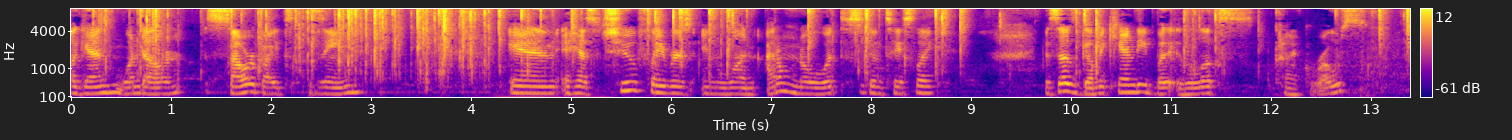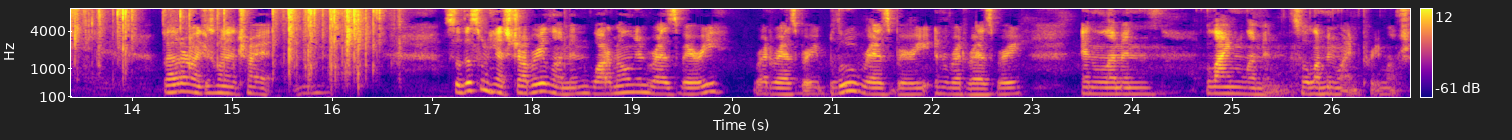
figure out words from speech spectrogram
again, $1. Sour Bites Zing. And it has two flavors in one. I don't know what this is going to taste like. It says gummy candy, but it looks kind of gross. But I don't know, I just want to try it. So this one has strawberry lemon, watermelon and raspberry, red raspberry, blue raspberry and red raspberry, and lemon, lime lemon. So lemon lime pretty much.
